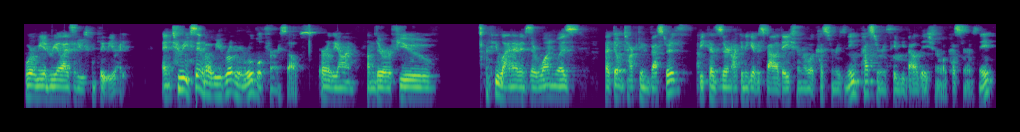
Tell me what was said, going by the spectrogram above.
where we had realized that he was completely right. And two weeks in, but we wrote a rule book for ourselves early on. Um, there were a few, a few line items there. One was that don't talk to investors because they're not going to give us validation on what customers need. Customers give you validation on what customers need.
